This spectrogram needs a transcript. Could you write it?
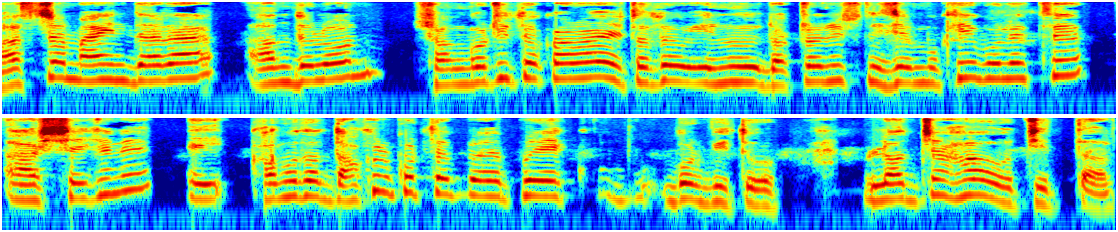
মাস্টার মাইন্ড দ্বারা আন্দোলন সংগঠিত করা, এটা তো ইনু, ডক্টর ইউনুস নিজের মুখেই বলেছে। আর সেখানে এই ক্ষমতা দখল করতে পেরে গর্বিত। লজ্জা হওয়া উচিত তার।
